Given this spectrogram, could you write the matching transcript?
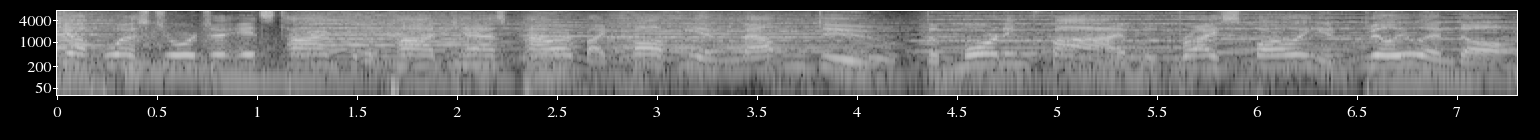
Wake up, West Georgia. It's time for the podcast powered by Coffee and Mountain Dew. The Morning Five with Bryce Sparling and Billy Lindahl.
